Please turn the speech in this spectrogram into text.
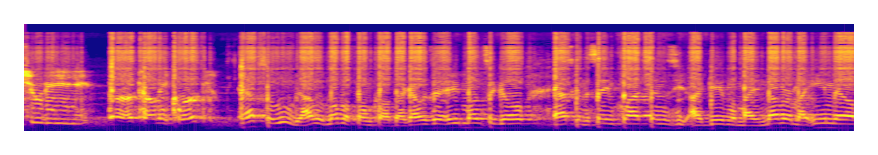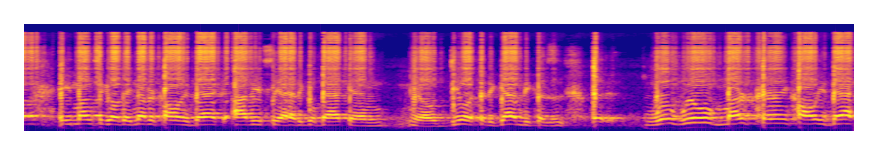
to the uh, county clerk? Absolutely. I would love a phone call back. I was there eight months ago asking the same questions. He- I gave them my number, my email. Eight months ago, they never called me back. Obviously, I had to go back and, you know, deal with it again because but will, will Mark Kearns call me back?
